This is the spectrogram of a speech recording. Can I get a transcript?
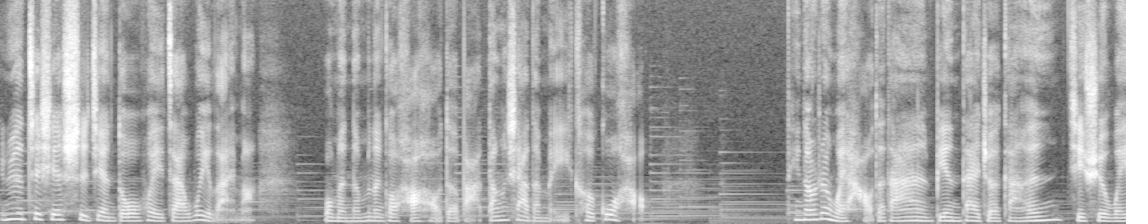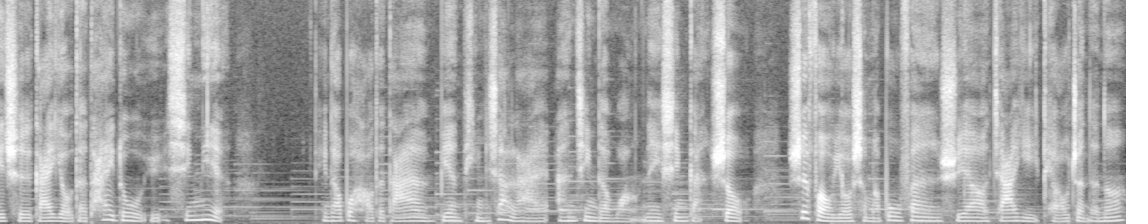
因为这些事件都会在未来嘛。我们能不能够好好的把当下的每一刻过好？听到认为好的答案，便带着感恩继续维持该有的态度与心念；听到不好的答案，便停下来，安静的往内心感受，是否有什么部分需要加以调整的呢？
